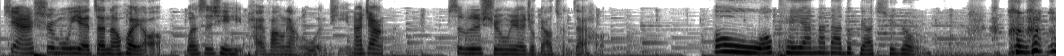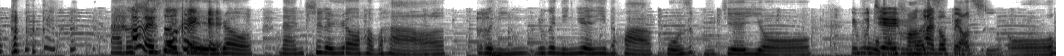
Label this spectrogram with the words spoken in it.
既然畜牧业真的会有温室气体排放量的问题，那这样是不是畜牧业就不要存在好？哦，OK 呀，那大家都不要吃肉。大家都吃最贵的肉，难吃的肉，好不好？如果您如果您愿意的话，我是不介意哦。你不介意吗？那你都不要吃哦。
